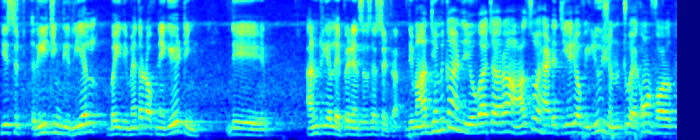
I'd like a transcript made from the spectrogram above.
He is reaching the real by the method of negating the unreal appearances, etc. The Madhyamika and the Yogachara also had a theory of illusion to account for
